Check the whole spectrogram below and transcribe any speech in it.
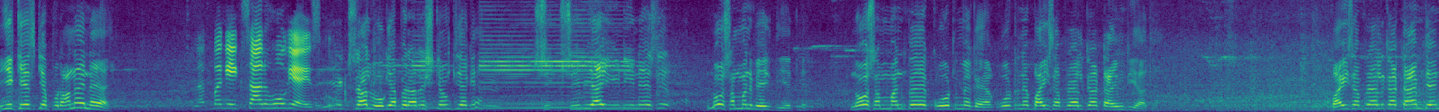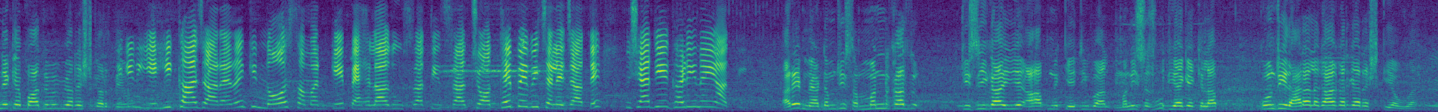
ये केस क्या पुराना है नया है? लगभग एक साल हो गया इसको। एक साल हो गया फिर अरेस्ट क्यों किया गया? सी बी आई ईडी ने इसे नौ सम्मन भेज दिए थे। नौ सम्मन पे कोर्ट में गया। कोर्ट ने 22 अप्रैल का टाइम दिया था। 22 अप्रैल का टाइम देने के बाद में भी अरेस्ट करते लेकिन यही कहा जा रहा है ना कि नौ समन के पहला दूसरा तीसरा चौथे पे भी चले जाते तो शायद ये घड़ी नहीं आती। अरे मैडम जी सम्मन का तो किसी का ये आपने केजरीवाल मनीष सिसोदिया के खिलाफ कौन सी धारा लगा करके अरेस्ट किया हुआ है?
